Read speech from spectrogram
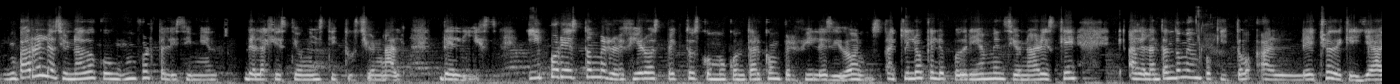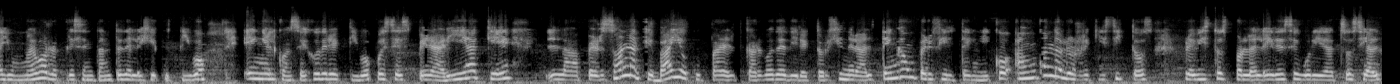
va relacionado con un fortalecimiento de la gestión institucional del IES. Y por esto me refiero a aspectos como contar con perfiles idóneos. Aquí lo que le podría mencionar es que, adelantándome un poquito al hecho de que ya hay un nuevo representante del Ejecutivo en el Consejo Directivo, pues se esperaría que la persona que vaya a ocupar el cargo de director general tenga un perfil técnico, aun cuando los requisitos previstos por la Ley de Seguridad Social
